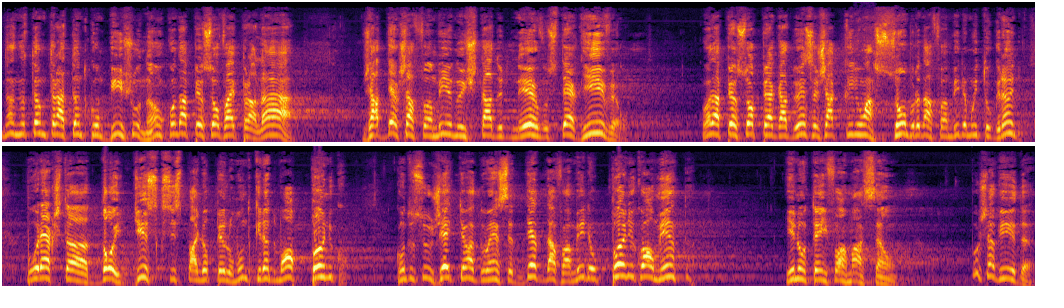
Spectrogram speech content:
Nós não estamos tratando com bicho não. Quando a pessoa vai para lá, já deixa a família no estado de nervos terrível. Quando a pessoa pega a doença, já cria um assombro na família muito grande por esta doidice que se espalhou pelo mundo, criando maior pânico. Quando o sujeito tem uma doença dentro da família, o pânico aumenta e não tem informação. Puxa vida.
